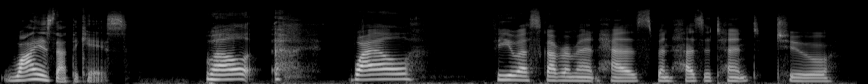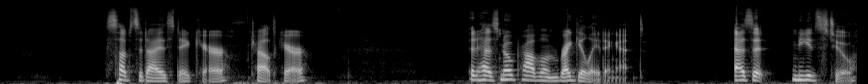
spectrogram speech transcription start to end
why is that the case? Well, while the US government has been hesitant to subsidize daycare, childcare, it has no problem regulating it as it needs to.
